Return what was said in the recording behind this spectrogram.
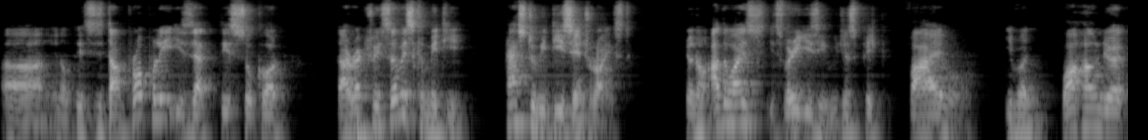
uh, you know this is done properly is that this so-called directory service committee has to be decentralized. You know, otherwise it's very easy. We just pick five or even 100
